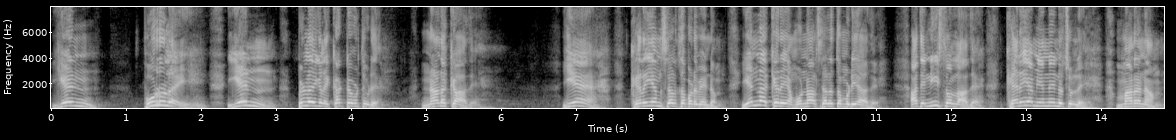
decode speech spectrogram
என் பொருளை என் பிள்ளைகளை கட்டவிழ்த்து விடு. நடக்காது. ஏன் கிரயம் செலுத்தப்பட வேண்டும்? என்ன கிரயம்? உன்னால் செலுத்த முடியாது. அதை நீ சொல்லாத. கிரயம் என்ன என்று சொல்லு. மரணம்.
